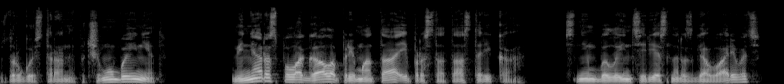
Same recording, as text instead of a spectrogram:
С другой стороны, почему бы и нет? Меня располагала прямота и простота старика. С ним было интересно разговаривать,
